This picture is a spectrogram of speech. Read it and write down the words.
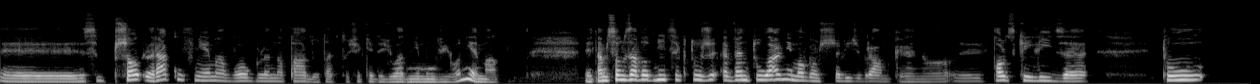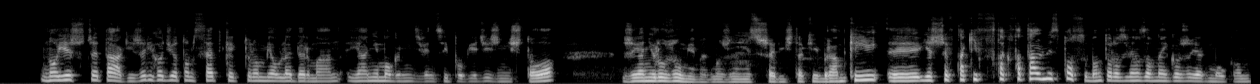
E, raków nie ma w ogóle napadu, tak to się kiedyś ładnie mówiło. Nie ma. Tam są zawodnicy, którzy ewentualnie mogą strzelić bramkę. No, w polskiej lidze tu no jeszcze tak, jeżeli chodzi o tą setkę, którą miał Lederman, ja nie mogę nic więcej powiedzieć niż to, że ja nie rozumiem, jak można nie strzelić takiej bramki. Y, jeszcze w taki w tak fatalny sposób. On to rozwiązał najgorzej jak mógł. On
